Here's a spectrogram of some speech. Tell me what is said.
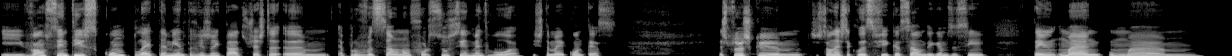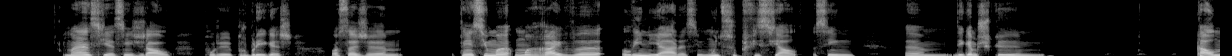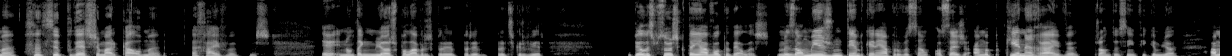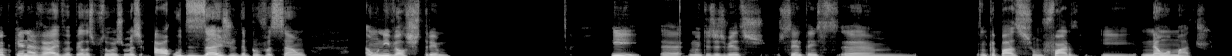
e vão sentir-se completamente rejeitados se esta um, aprovação não for suficientemente boa. Isto também acontece. As pessoas que hum, estão nesta classificação, digamos assim, têm uma, uma, hum, uma ânsia assim geral por, por brigas ou seja, tem assim uma, uma raiva linear, assim, muito superficial, assim, hum, digamos que calma, se eu puder chamar calma a raiva, mas é, não tenho melhores palavras para, para, para descrever, pelas pessoas que têm à volta delas, mas ao mesmo tempo querem a aprovação. Ou seja, há uma pequena raiva, pronto, assim fica melhor há uma pequena raiva pelas pessoas, mas há o desejo de aprovação a um nível extremo. E uh, muitas das vezes sentem-se um, incapazes, um fardo e não amados.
